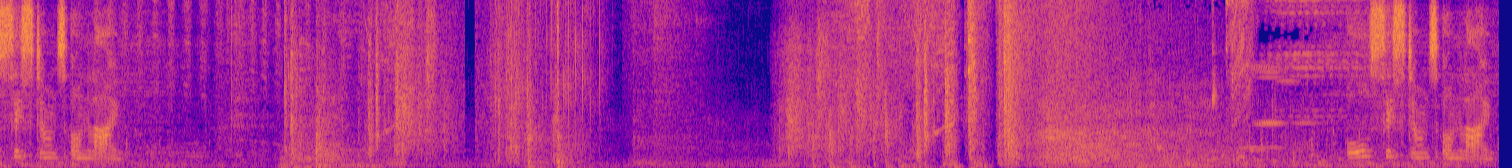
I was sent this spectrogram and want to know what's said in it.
systems online. All systems online.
